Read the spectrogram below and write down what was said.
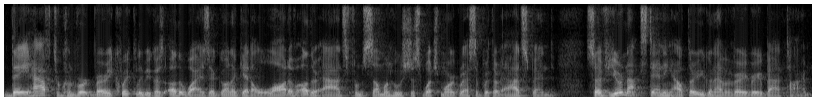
they have to convert very quickly because otherwise they're going to get a lot of other ads from someone who's just much more aggressive with their ad spend. So if you're not standing out there, you're going to have a very, very bad time.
